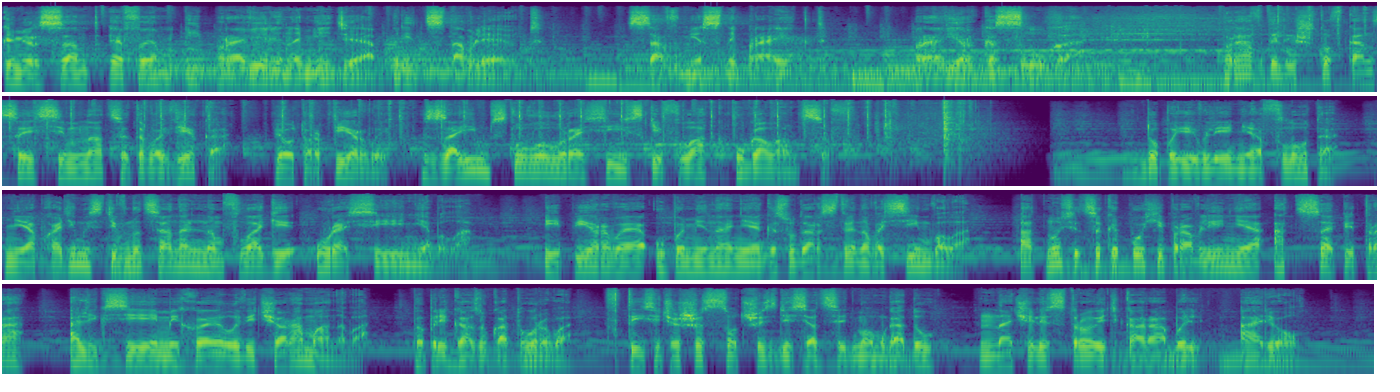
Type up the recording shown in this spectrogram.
Коммерсант ФМ и Проверено Медиа представляют совместный проект «Проверка слуха». Правда ли, что в конце 17 века Петр I заимствовал российский флаг у голландцев? До появления флота необходимости в национальном флаге у России не было. И первое упоминание государственного символа относится к эпохе правления отца Петра Алексея Михайловича Романова, по приказу которого в 1667 году начали строить корабль «Орел».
